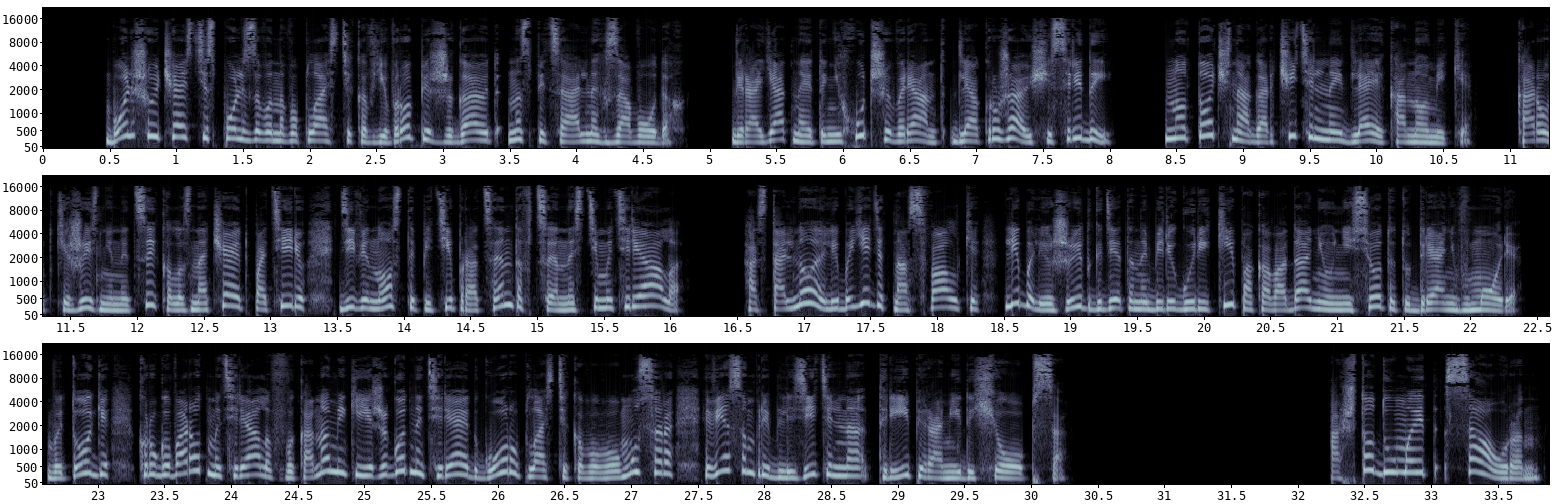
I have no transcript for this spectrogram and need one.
Большую часть использованного пластика в Европе сжигают на специальных заводах. Вероятно, это не худший вариант для окружающей среды, но точно огорчительный для экономики. Короткий жизненный цикл означает потерю 95% ценности материала. Остальное либо едет на свалке, либо лежит где-то на берегу реки, пока вода не унесет эту дрянь в море. В итоге круговорот материалов в экономике ежегодно теряет гору пластикового мусора весом приблизительно три пирамиды Хеопса. А что думает Саурон?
